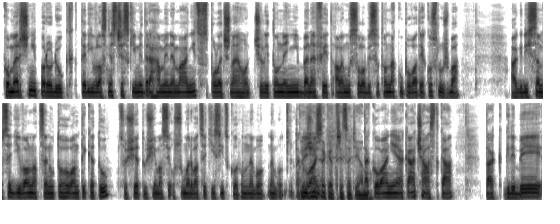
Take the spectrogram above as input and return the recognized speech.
komerční produkt, který vlastně s českými drahami nemá nic společného, čili to není benefit, ale muselo by se to nakupovat jako služba. A když jsem se díval na cenu toho vantiketu, což je tuším asi 28 tisíc korun nebo, nebo taková, se ke 30, ano. taková nějaká částka, tak kdyby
